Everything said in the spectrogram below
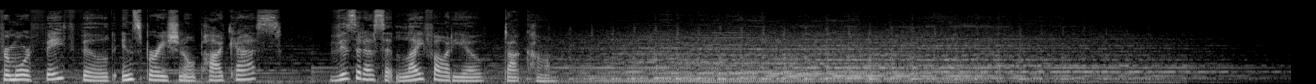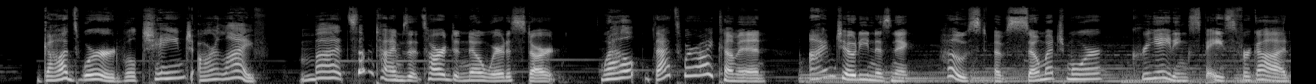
For more faith filled, inspirational podcasts, visit us at lifeaudio.com. God's Word will change our life, but sometimes it's hard to know where to start. Well, that's where I come in. I'm Jody Nisnik, host of So Much More Creating Space for God,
